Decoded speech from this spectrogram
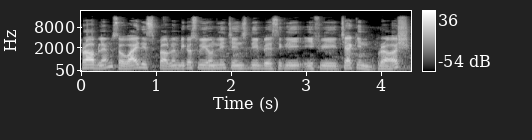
problem. So why this problem? Because we only change the basically if we check in brush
